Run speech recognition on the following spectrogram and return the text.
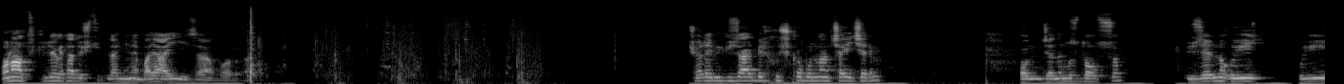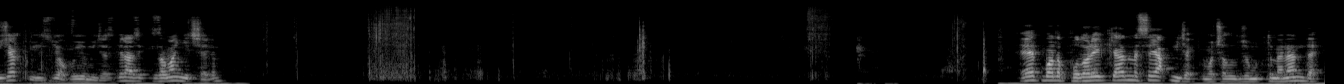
...16 kiloya kadar düştük lan yine bayağı iyiyiz ha bu arada. Şöyle bir güzel bir huş kabuğundan çay içelim. Onun canımız dolsun. Üzerine uyu uyuyacak mıyız? Yok uyumayacağız. Birazcık zaman geçirelim. Evet bu arada Polaroid gelmese yapmayacaktım o challenge muhtemelen de.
